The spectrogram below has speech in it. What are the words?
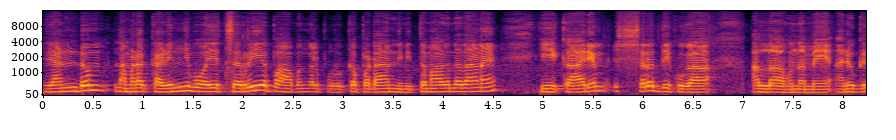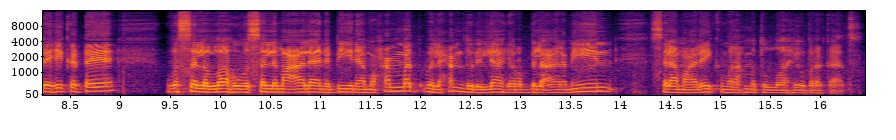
രണ്ടും നമ്മുടെ കഴിഞ്ഞു പോയ ചെറിയ പാപങ്ങൾ പൊറുക്കപ്പെടാൻ നിമിത്തമാകുന്നതാണ് ഈ കാര്യം. ശ്രദ്ധിക്കുക. അള്ളാഹു നമ്മെ അനുഗ്രഹിക്കട്ടെ. വസല്ലാഹു വസ്ലം അല നബീന മുഹമ്മദ്. വലഹമുല്ലാഹി റബ്ബുൽ ആലമീൻ. അസ്സാം വലൈക്കും വാഹമത്തല്ലാഹി വാത്തു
